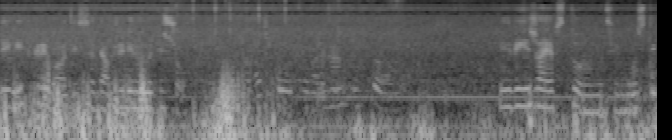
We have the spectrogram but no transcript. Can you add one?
Буде відкриватися. Да, вже він воно пішов. Він виїжджає в сторону цей мостик.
